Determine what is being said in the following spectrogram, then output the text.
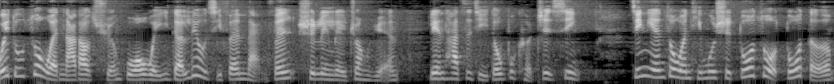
唯独作文拿到全国唯一的六级分满分，是另类状元，连他自己都不可置信。今年作文题目是多做多得。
